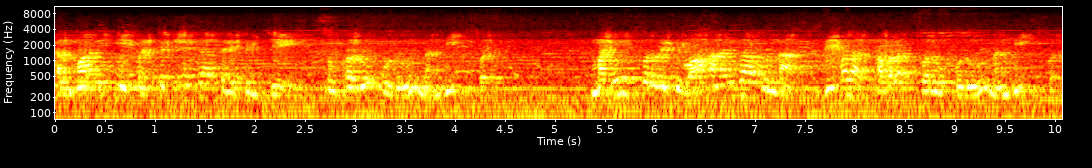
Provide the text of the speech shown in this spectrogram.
ధర్మానికి ప్రత్యక్షంగా కనిపించే శుభరూపుడు నందీశ్వరుడు. మహేశ్వరుడికి వాహనంగా ఉన్న విమల సబల స్వరూపుడు నందీశ్వరుడు.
